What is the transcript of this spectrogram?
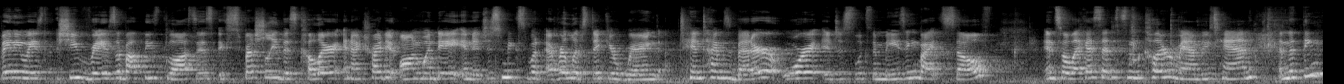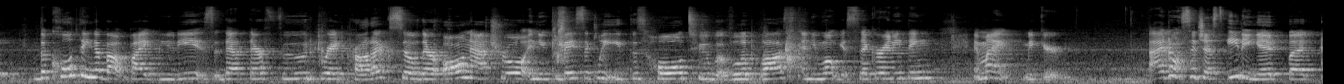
But anyways, she raves about these glosses, especially this color. And I tried it on one day and it just makes whatever lipstick you're wearing 10 times better or it just looks amazing by itself. And so like I said, it's in the color Rambutan. And the thing, the cool thing about Bite Beauty is that they're food grade products. So they're all natural and you can basically eat this whole tube of lip gloss and you won't get sick or anything. It might make your I don't suggest eating it, but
